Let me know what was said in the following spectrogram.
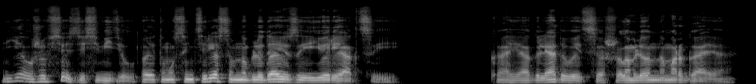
Я уже все здесь видел, поэтому с интересом наблюдаю за ее реакцией. Кая оглядывается, ошеломленно моргая.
